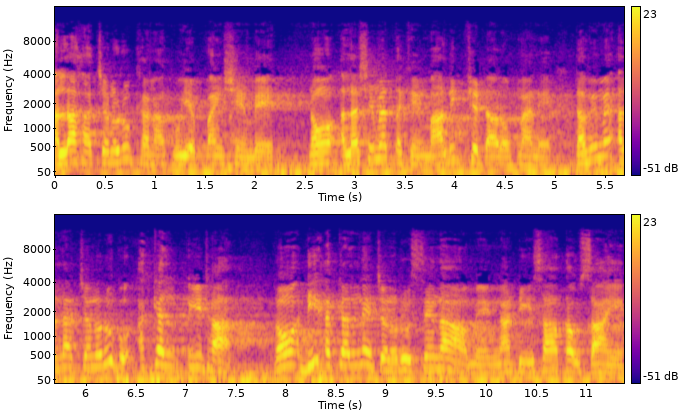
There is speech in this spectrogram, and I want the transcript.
အလ္လာဟ်ဟာကျွန်တော်တို့ခန္ဓာကိုယ်ရဲ့ပိုင်ရှင်ပဲနော်အလ္လာဟ်ရှင်မြတ်သခင်မာလစ်ဖြစ်တာတော့မှန်တယ်ဒါပေမဲ့အလ္လာဟ်ကျွန်တော်တို့ကိုအကယ်ပေးထား နော်ဒီအကယ်နဲ့ကျွန်တော်တို့စဉ်းစားရမယ်ငါဒီအစားတောက်စားရင်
